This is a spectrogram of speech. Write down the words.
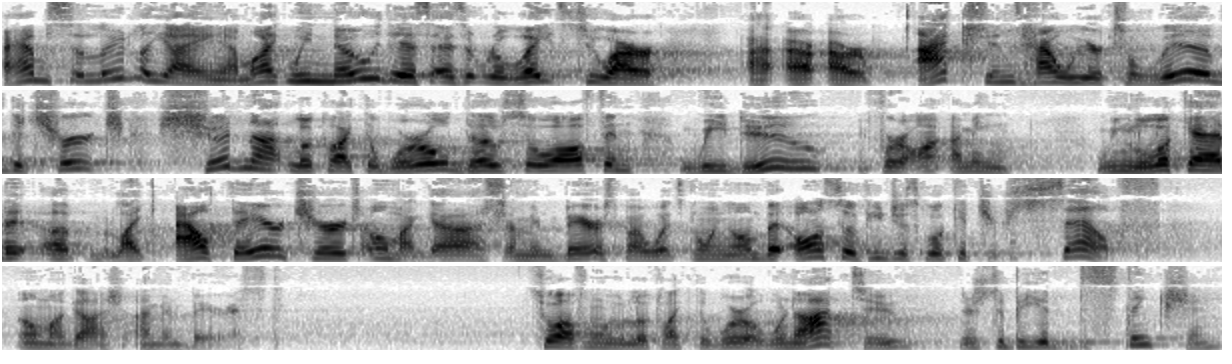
Absolutely, I am. Like we know this as it relates to our, our, our, actions, how we are to live. The church should not look like the world, though so often we do. If we're, I mean, we can look at it up, like out there, church. Oh my gosh, I'm embarrassed by what's going on. But also, if you just look at yourself, oh my gosh, I'm embarrassed. So often we look like the world. We're not to. There's to be a distinction.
